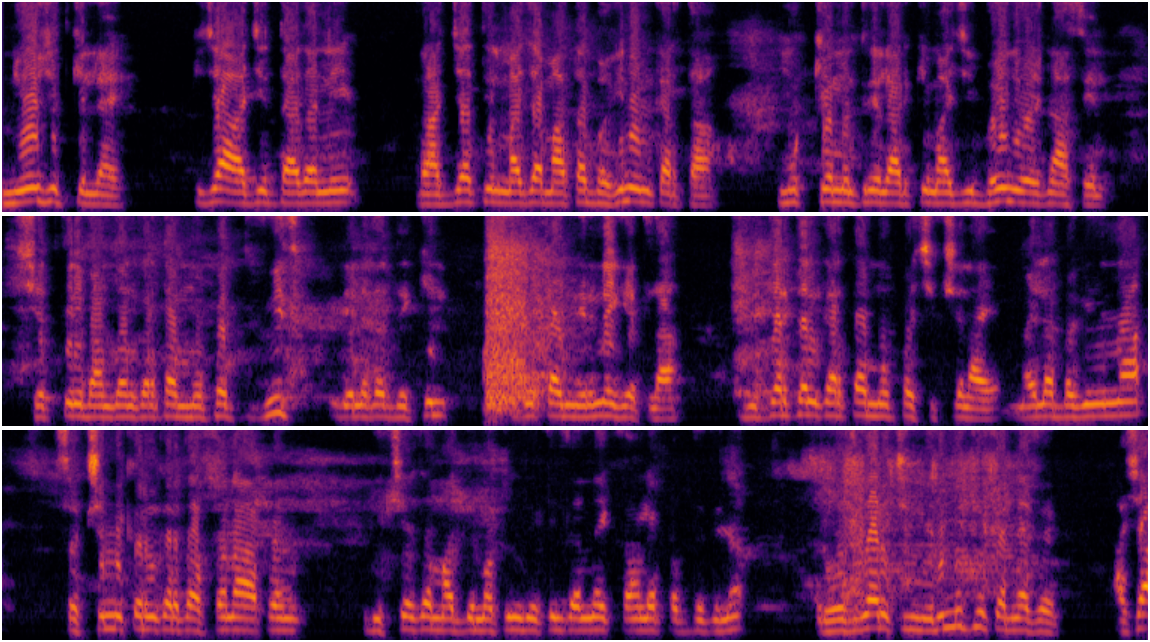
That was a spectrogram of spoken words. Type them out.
नियोजित केलं आहे. की ज्या अजितदादांनी राज्यातील माझ्या माता भगिनींकरता मुख्यमंत्री लाडकी माझी बहीण योजना असेल शेतकरी बांधवांकरता मोफत वीज देण्याचा देखील जो काही निर्णय घेतला विद्यार्थ्यांकरता मोफत शिक्षण आहे महिला भगिनींना सक्षमीकरण करत असताना आपण रिक्षाच्या माध्यमातून देखील त्यांना एक चांगल्या पद्धतीनं रोजगाराची निर्मिती करण्याचं अशा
